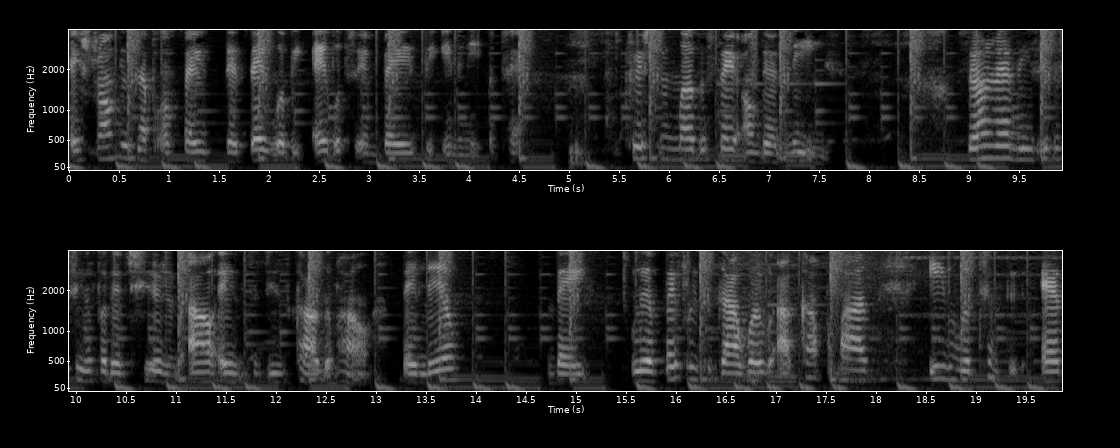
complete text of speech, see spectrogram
a strong example of faith that they will be able to invade the enemy attack. Christian mothers stay on their knees On their knees interceding for their children, all ages until Jesus called them home. They live, they live faithfully to God's word without compromise, even when tempted. As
